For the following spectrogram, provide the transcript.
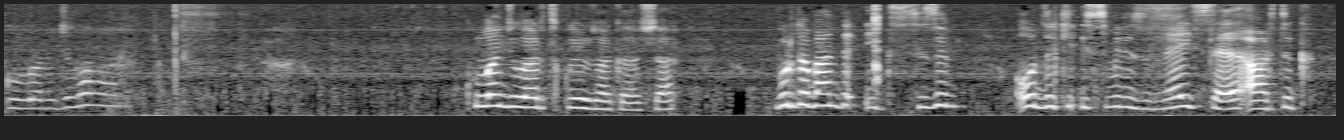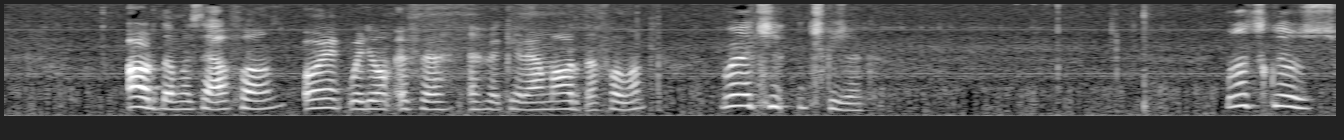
Kullanıcılar. Kullanıcılara tıklıyoruz arkadaşlar. Burada ben de X sizin oradaki isminiz neyse artık Arda mesela falan örnek veriyorum Efe, Efe Kerem Arda falan böyle kilitli çıkacak. Buna tıklıyoruz.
